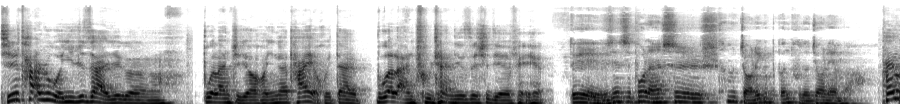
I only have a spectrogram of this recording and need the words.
其实他如果一直在这个波兰执教的话，应该他也会带波兰出战这次世界杯。对，这次波兰是他们找了一个本土的教练吧？还有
